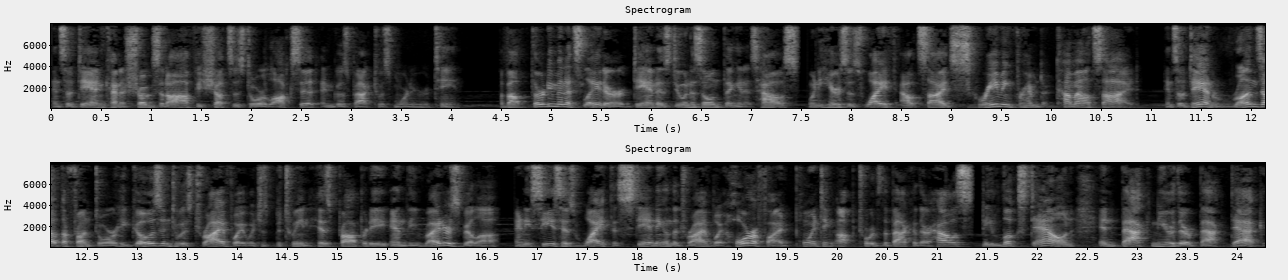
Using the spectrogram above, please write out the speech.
And so Dan kind of shrugs it off, he shuts his door, locks it, and goes back to his morning routine. About 30 minutes later, Dan is doing his own thing in his house when he hears his wife outside screaming for him to come outside. And so Dan runs out the front door. He goes into his driveway, which is between his property and the writer's villa, and he sees his wife is standing on the driveway, horrified, pointing up towards the back of their house. He looks down, and back near their back deck,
